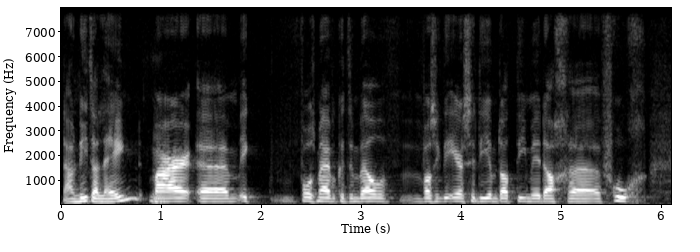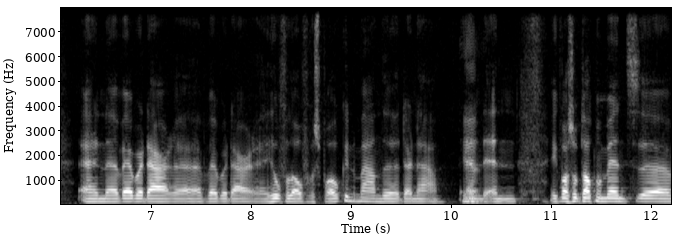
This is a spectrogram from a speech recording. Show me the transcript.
Nou, niet alleen, maar uh, ik, volgens mij heb ik het hem wel, was ik de eerste die hem dat die middag uh, vroeg. En uh, we, hebben daar, uh, we hebben daar heel veel over gesproken in de maanden daarna. Ja. En, en ik was op dat moment uh,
